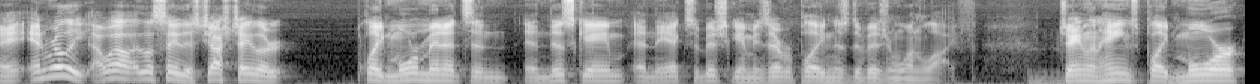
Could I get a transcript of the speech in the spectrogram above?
A- And really, well, let's say this Josh Taylor played more minutes in, in this game and the exhibition game he's ever played in his Division One life. Jalen Haynes played more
